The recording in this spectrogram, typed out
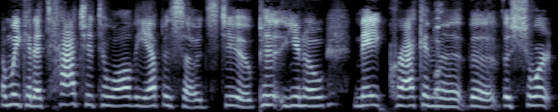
and we could attach it to all the episodes too. P- you know, Nate cracking the, the, the short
